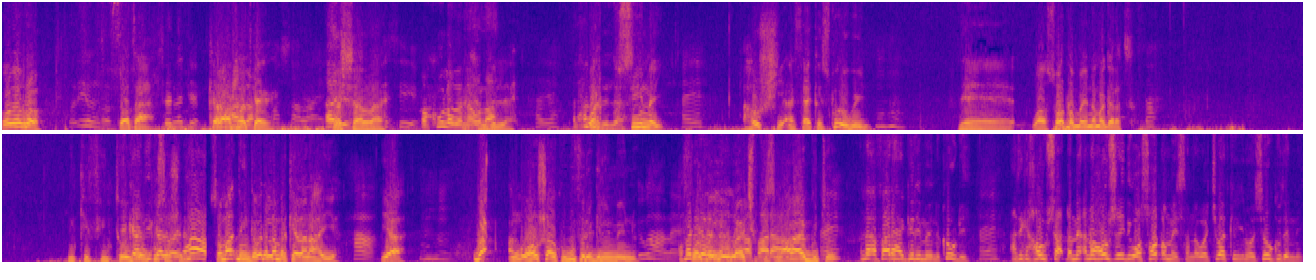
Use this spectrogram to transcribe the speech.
Oo iqro soo taa karaafaadkaaga maasha allah ku alxamdulilah war alxamdulilah siinay hawshii aan saaka isku ogeyn dee waa soo dhammayna ma garat ninkii fintooyi Ninkaadii ku soo kale shubay waay, sooma dhin gabadha lambarkeedana haya yaa wac anugu hawshaa kugu faragelin mayno qof Ma walba iyo afaaraha. macnaha guto annaga afaaraha geli mayno kowdhi? Adiga hawshaa dhamme annaga hawshaydii waa soo dhammaysanay waajibaadkaygina waa soo gudanay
